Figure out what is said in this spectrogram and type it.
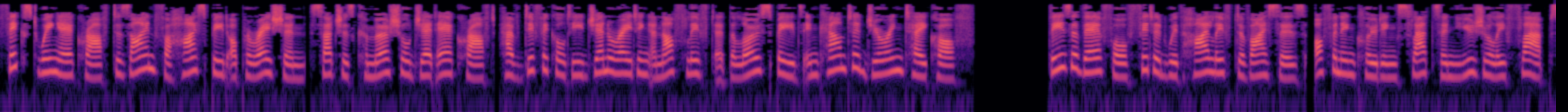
Fixed-wing aircraft designed for high-speed operation such as commercial jet aircraft have difficulty generating enough lift at the low speeds encountered during takeoff. These are therefore fitted with high-lift devices, often including slats and usually flaps,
